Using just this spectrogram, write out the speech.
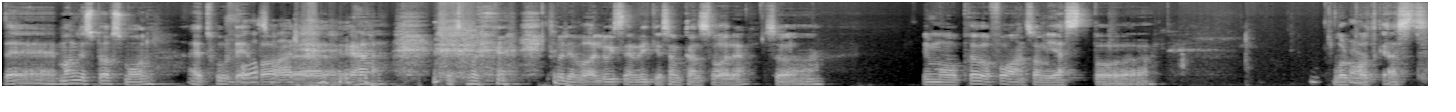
Det er mange spørsmål. Jeg tror det er Få bare ja, jeg, tror, jeg tror det bare Louise Henrique som kan svare. Så vi må prøve å få han som gjest på vår Ja. podkast.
